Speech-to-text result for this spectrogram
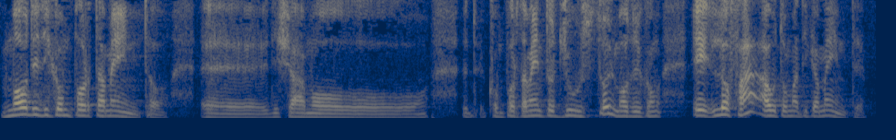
modi di comportamento, eh, diciamo, comportamento giusto, com- e lo fa automaticamente.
